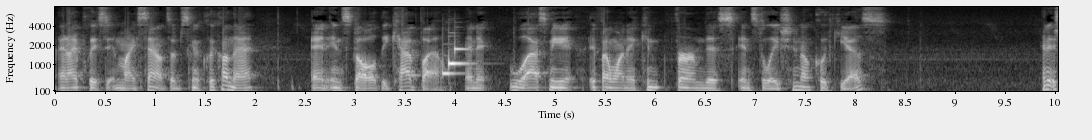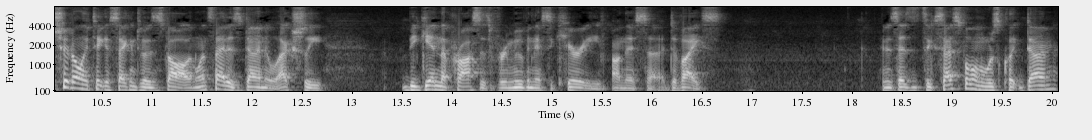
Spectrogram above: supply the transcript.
And I placed it in My Sound, so I'm just going to click on that and install the cab file. And it will ask me if I want to confirm this installation. I'll click yes. And it should only take a second to install. And once that is done, it will actually begin the process of removing the security on this uh, device. And it says it's successful and we'll just click done.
